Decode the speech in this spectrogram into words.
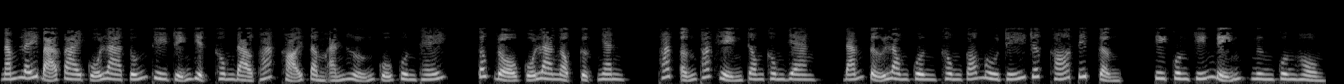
nắm lấy bả vai của La Tuấn thi triển dịch không đào thoát khỏi tầm ảnh hưởng của quân thế. Tốc độ của La Ngọc cực nhanh, thoát ẩn thoát hiện trong không gian, đám tử Long quân không có mưu trí rất khó tiếp cận. Khi quân chiến điển ngưng quân hồn,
